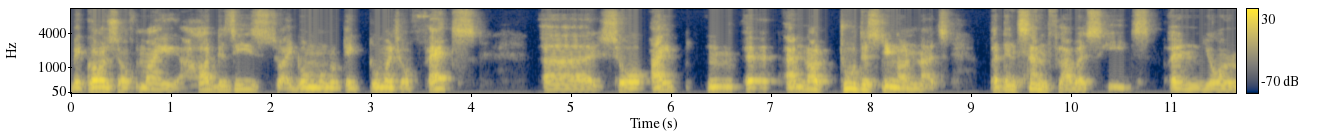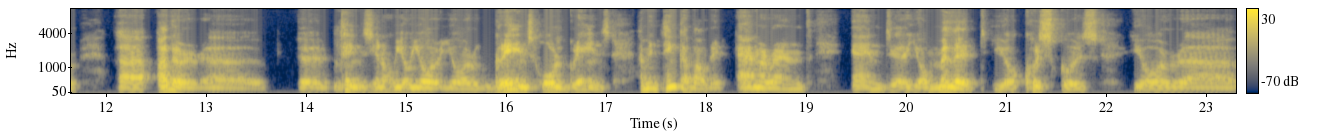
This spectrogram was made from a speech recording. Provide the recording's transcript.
because of my heart disease. So I don't want to take too much of fats. Uh, so I, mm, uh, I'm not too distinct on nuts but then sunflower seeds and your uh, other uh, uh, things, you know, your your your grains, whole grains. I mean, think about it: amaranth and uh, your millet, your couscous, your uh,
